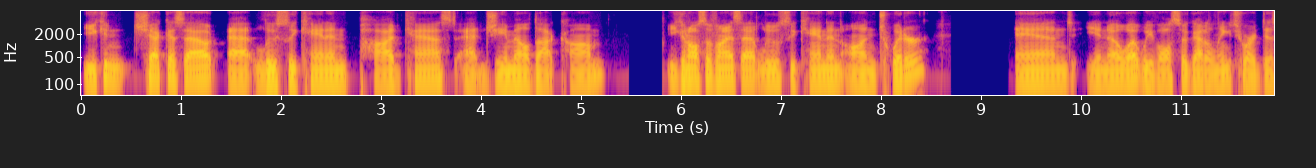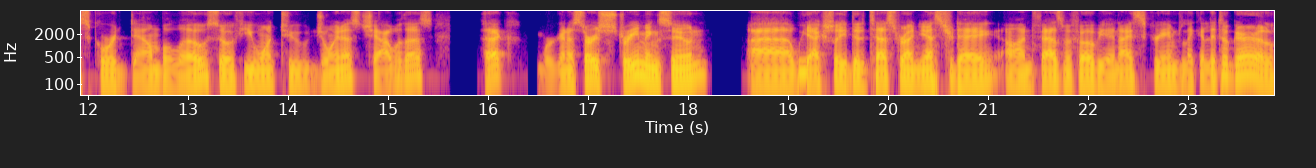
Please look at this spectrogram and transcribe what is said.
You can check us out at loosely canon podcast at gmail.com. You can also find us at loosely canon on Twitter. And you know what? We've also got a link to our Discord down below. So if you want to join us, chat with us, heck, we're going to start streaming soon. Uh, we actually did a test run yesterday on Phasmophobia, and I screamed like a little girl.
